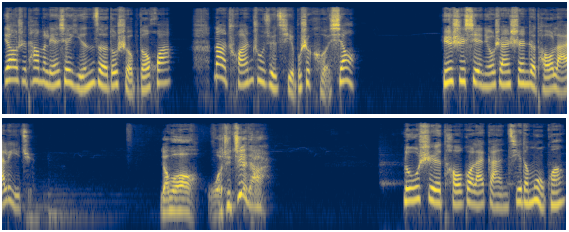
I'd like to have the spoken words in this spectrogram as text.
要是他们连些银子都舍不得花，那传出去岂不是可笑？于是谢牛山伸着头来了一句：“要不我去借点儿。”卢氏投过来感激的目光，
